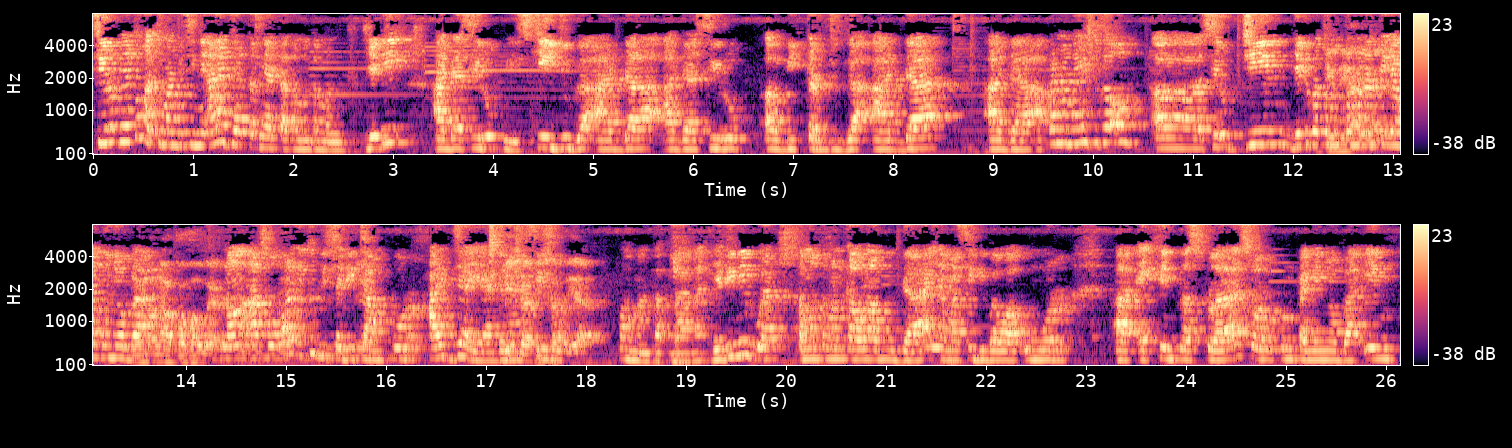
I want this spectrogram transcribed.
Sirupnya tuh nggak cuma di sini aja ternyata teman-teman. Jadi ada sirup whisky juga ada, ada sirup uh, bitter juga ada, ada apa namanya juga om Eh, sirup gin. Jadi buat teman-teman ya, nanti ya. yang mau nyoba non alkohol ya. non alkohol itu bisa dicampur aja ya Bisa dengan bisa sirup. ya. Wah mantap banget. Jadi ini buat teman-teman kaula muda yang masih di bawah umur uh, 18 plus plus, walaupun pengen nyobain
